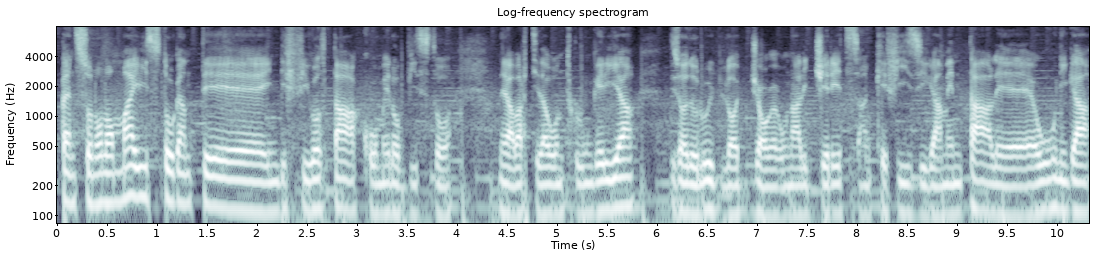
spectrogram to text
penso non ho mai visto Cante in difficoltà come l'ho visto nella partita contro l'Ungheria di solito lui lo gioca con una leggerezza anche fisica, mentale unica,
